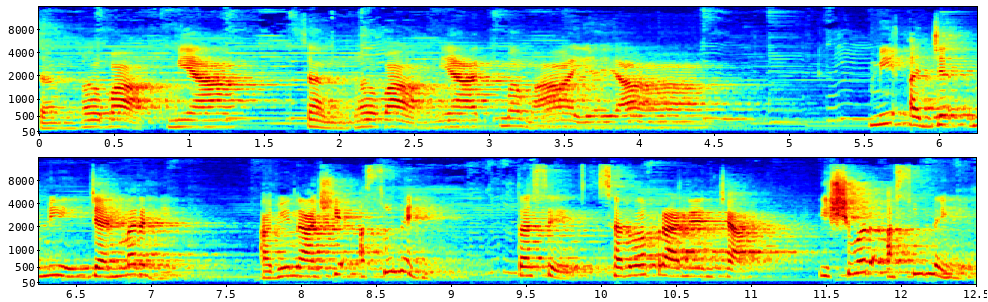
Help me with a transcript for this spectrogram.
संभवाम्या संभवाम्यात्ममायया. मी अज मी जन्मरहित अविनाशी असूनही तसेच सर्व प्राण्यांच्या ईश्वर असूनही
